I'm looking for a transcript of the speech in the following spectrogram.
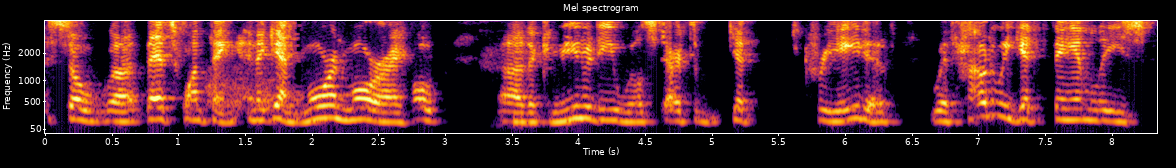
so uh, that's one thing. And again, more and more, I hope uh, the community will start to get creative with how do we get families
